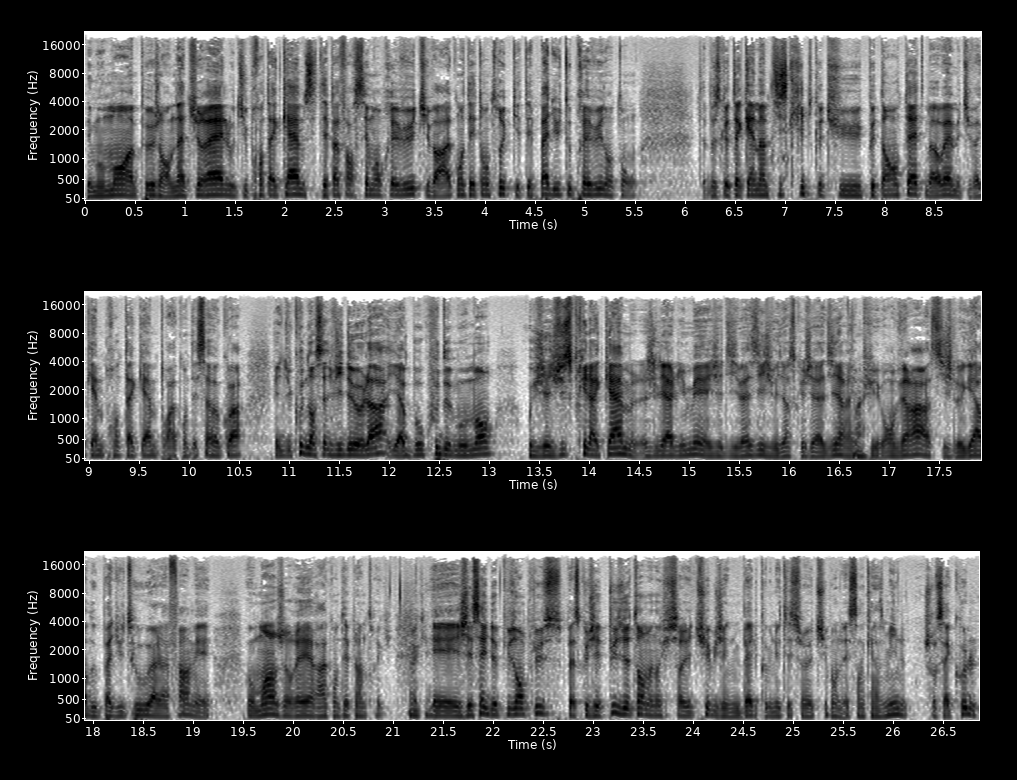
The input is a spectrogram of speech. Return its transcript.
les moments un peu genre naturels où tu prends ta cam, c'était pas forcément prévu, tu vas raconter ton truc qui était pas du tout prévu dans ton parce que tu as quand même un petit script que tu que as en tête, bah ouais, mais tu vas quand même prendre ta cam pour raconter ça ou quoi. Et du coup, dans cette vidéo-là, il y a beaucoup de moments où j'ai juste pris la cam, je l'ai allumé et j'ai dit vas-y, je vais dire ce que j'ai à dire et puis on verra si je le garde ou pas du tout à la fin, mais au moins j'aurais raconté plein de trucs. Et j'essaye de plus en plus parce que j'ai plus de temps maintenant que je suis sur YouTube, j'ai une belle communauté sur YouTube, on est 115 000, je trouve ça cool.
